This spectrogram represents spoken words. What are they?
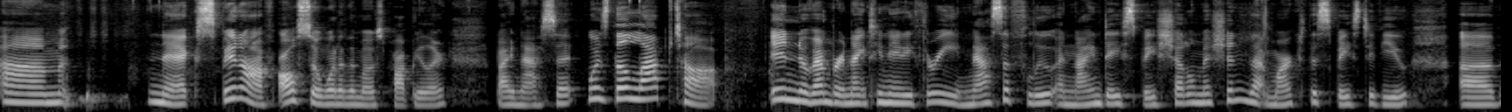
Um, next spin-off, also one of the most popular by NASA, was the laptop. In November 1983, NASA flew a nine-day space shuttle mission that marked the space debut of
